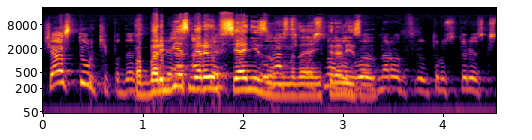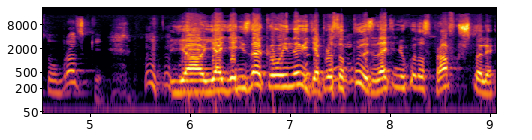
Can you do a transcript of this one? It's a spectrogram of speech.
сейчас турки подошли. По борьбе с мировым сионизмом, да, империализмом. Народ турецкий снова братский. Я, я, я не знаю, кого ненавидеть, я просто путаюсь. Дайте мне какую-то справку, что ли.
